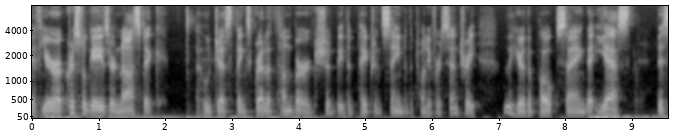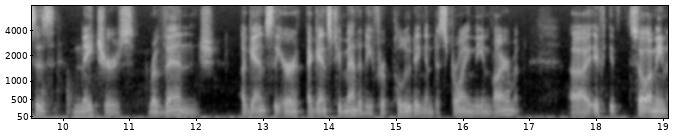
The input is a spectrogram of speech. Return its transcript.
If you're a crystal gazer Gnostic who just thinks Greta Thunberg should be the patron saint of the 21st century, you hear the Pope saying that yes, this is nature's revenge against the earth, against humanity for polluting and destroying the environment. Uh, if, if so, I mean,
